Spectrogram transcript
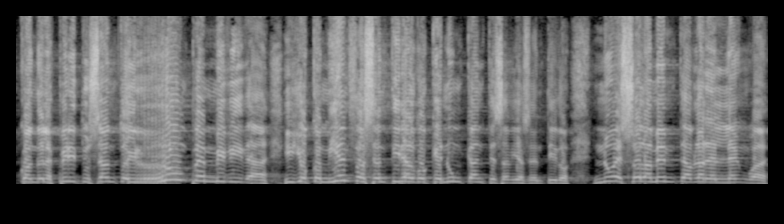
Cuando el Espíritu Santo irrumpe en mi vida y yo comienzo a sentir algo que nunca antes había sentido. No es solamente hablar en lengua,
